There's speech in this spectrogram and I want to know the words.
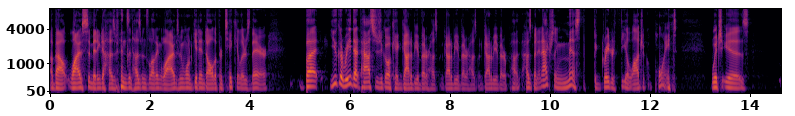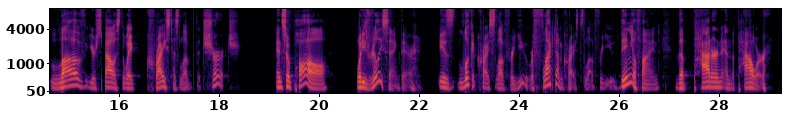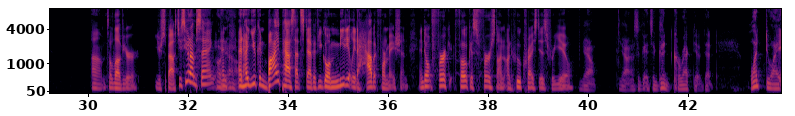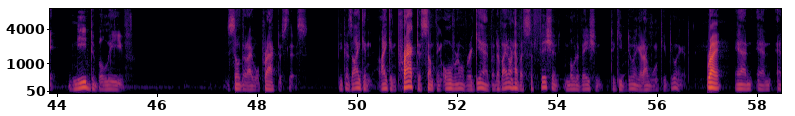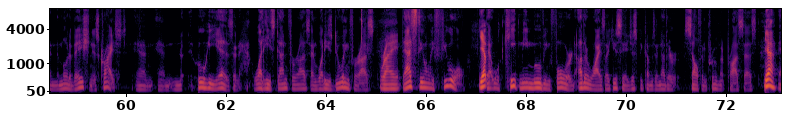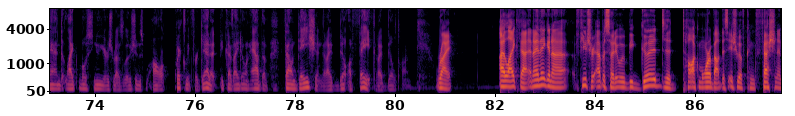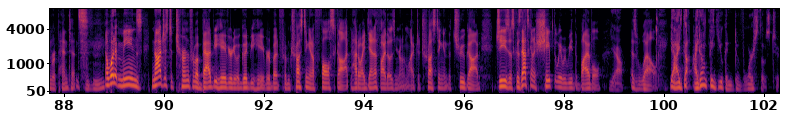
about wives submitting to husbands and husbands loving wives. We won't get into all the particulars there, But you could read that passage and go, okay, got to be a better husband, got to be a better husband, got to be a better pu- husband, and actually miss the greater theological point, which is love your spouse the way Christ has loved the church. And so, Paul, what he's really saying there is look at Christ's love for you, reflect on Christ's love for you. Then you'll find the pattern and the power um, to love your your spouse. Do you see what I'm saying? Oh, and yeah. and how you can bypass that step if you go immediately to habit formation and don't fir- focus first on on who Christ is for you. Yeah, yeah. It's a, it's a good corrective. That what do I need to believe so that I will practice this? Because I can I can practice something over and over again, but if I don't have a sufficient motivation to keep doing it, I won't keep doing it. Right. And and and the motivation is Christ and and who He is and what He's done for us and what He's doing for us. Right. That's the only fuel Yep. that will keep me moving forward. Otherwise, like you say, it just becomes another self improvement process. Yeah. And like most New Year's resolutions, I'll quickly forget it because I don't have the foundation that I've built, a faith that I've built on. Right. I like that. And I think in a future episode, it would be good to talk more about this issue of confession and repentance mm-hmm. and what it means, not just to turn from a bad behavior to a good behavior, but from trusting in a false God, how to identify those in your own life, to trusting in the true God, Jesus, because that's going to shape the way we read the Bible Yeah. as well. Yeah. I, do, I don't think you can divorce those two.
